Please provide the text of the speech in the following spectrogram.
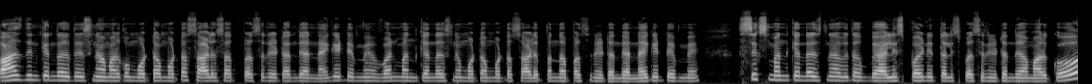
पाँच दिन के अंदर इसने हमारे को मोटा मोटा साढ़े सात परसेंट रिटर्न दिया नेगेटिव में। वन मंथ के अंदर इसने मोटा मोटा साढ़े पंद्रह परसेंट रिटर्न दिया नेगेटिव में। सिक्स मंथ के अंदर इसने अभी तक बयालीस पॉइंट इकतालीस परसेंट रिटर्न दिया हमारे को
